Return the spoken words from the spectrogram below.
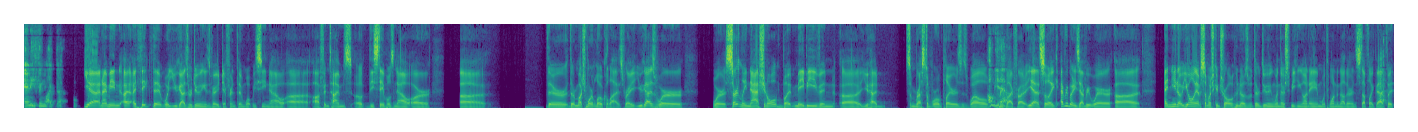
anything like that Yeah, and I mean, I, I think that what you guys were doing is very different than what we see now. Uh, oftentimes, uh, these stables now are, uh, they're they're much more localized, right? You guys were were certainly national, but maybe even uh, you had some rest of world players as well. Oh, yeah. Pre Black Friday, yeah. So like everybody's everywhere. Uh, and you know you only have so much control who knows what they're doing when they're speaking on aim with one another and stuff like that but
